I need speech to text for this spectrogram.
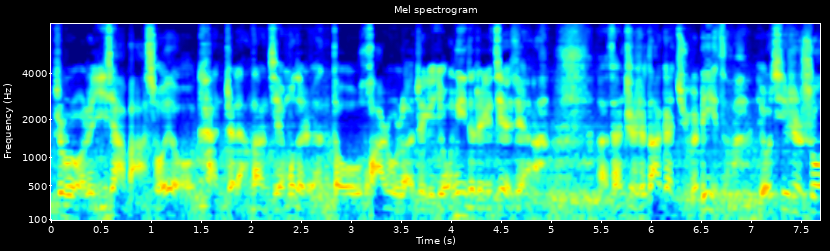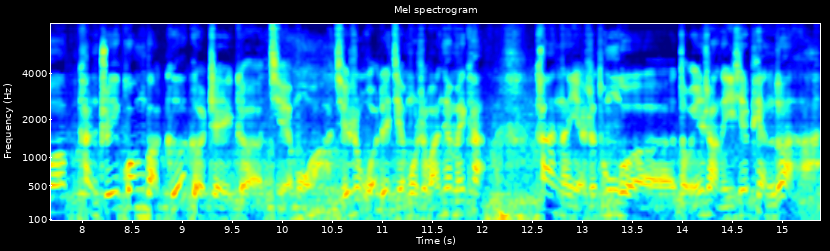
是不是我这一下把所有看这两档节目的人都划入了这个油腻的这个界限啊？啊，咱只是大概举个例子啊，尤其是说看《追光吧哥哥》这个节目啊，其实我这节目是完全没看，看呢也是通过抖音上的一些片段啊，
